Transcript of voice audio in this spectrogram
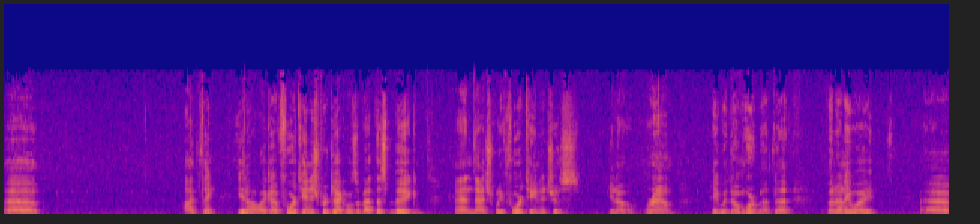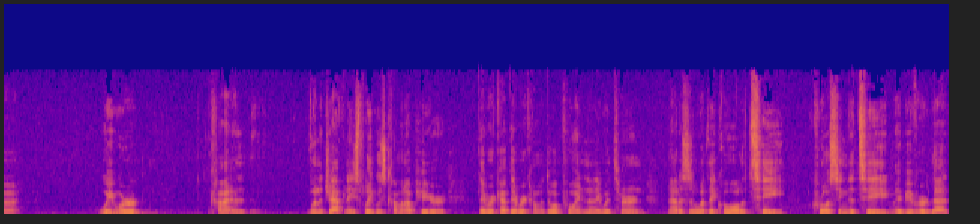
uh, I think you know, like a 14 inch projectile is about this big, and naturally 14 inches, you know, round. He would know more about that. But anyway, uh, we were kind of when the Japanese fleet was coming up here, they were they were coming to a point and then they would turn. Now this is what they call a T, crossing the T. Maybe you've heard that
